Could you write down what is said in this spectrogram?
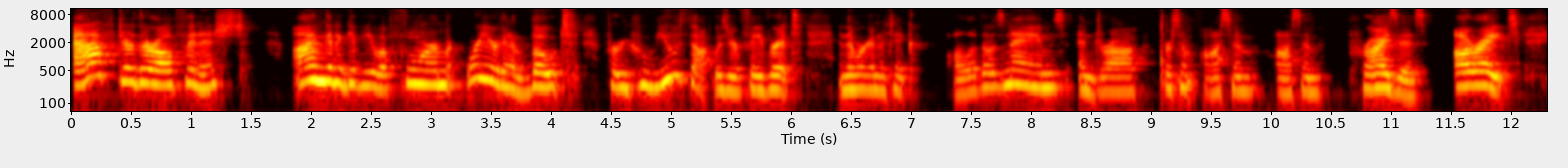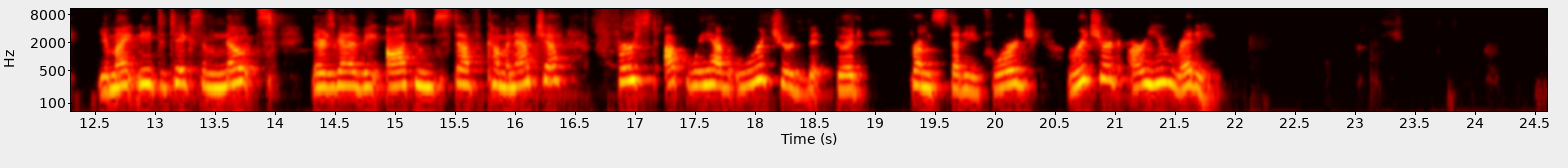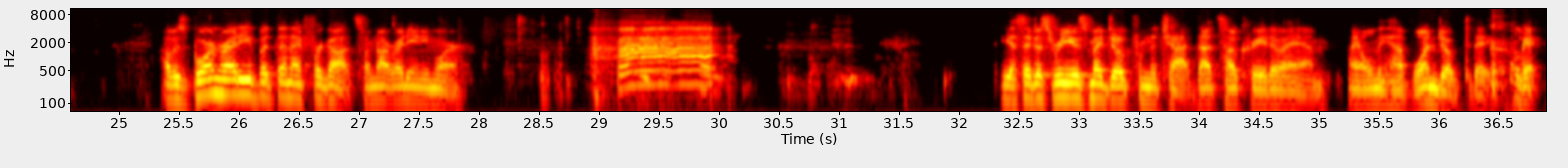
After they're all finished, I'm going to give you a form where you're going to vote for who you thought was your favorite, and then we're going to take all of those names and draw for some awesome, awesome prizes. All right, you might need to take some notes. There's going to be awesome stuff coming at you. First up, we have Richard Bitgood from Study Forge. Richard, are you ready? I was born ready, but then I forgot, so I'm not ready anymore. yes, I just reused my joke from the chat. That's how creative I am. I only have one joke today. Okay.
